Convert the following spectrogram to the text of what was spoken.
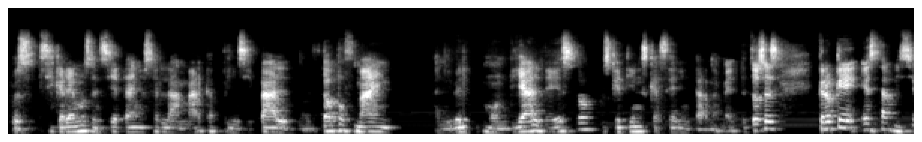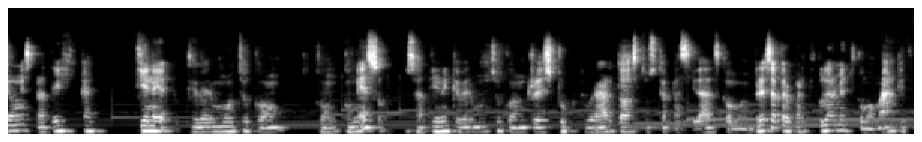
pues si queremos en siete años ser la marca principal, el top of mind a nivel mundial de esto, pues qué tienes que hacer internamente. Entonces, creo que esta visión estratégica tiene que ver mucho con, con, eso, o sea, tiene que ver mucho con reestructurar todas tus capacidades como empresa, pero particularmente como marketing.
